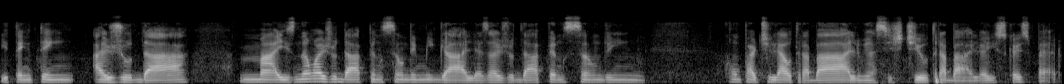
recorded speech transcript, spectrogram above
e tentem ajudar, mas não ajudar pensando em migalhas, ajudar pensando em compartilhar o trabalho, em assistir o trabalho. É isso que eu espero.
